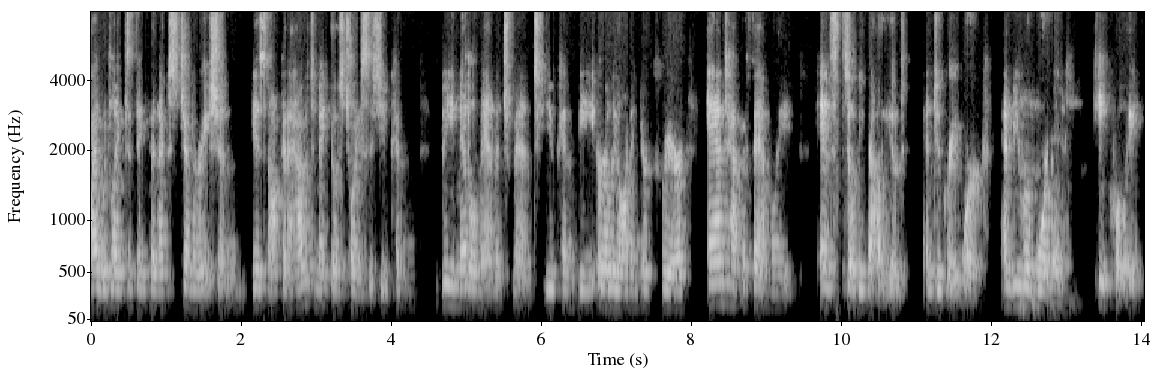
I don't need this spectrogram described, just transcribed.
I would like to think the next generation is not going to have to make those choices. You can be middle management, you can be early on in your career and have a family and still be valued and do great work and be mm-hmm. rewarded equally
